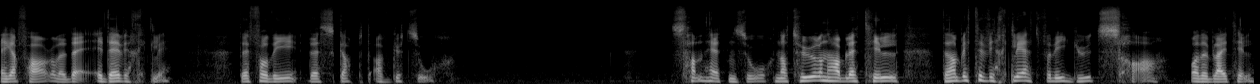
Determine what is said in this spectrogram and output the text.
Jeg erfarer det. det. Det virkelig? Det er fordi det er skapt av Guds ord. Sannhetens ord. Naturen har blitt til den har blitt til virkelighet fordi Gud sa, og det ble til.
